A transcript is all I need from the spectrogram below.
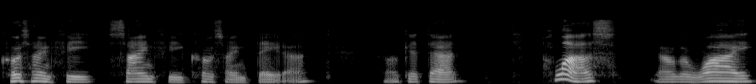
cosine phi sine phi cosine theta. I'll get that. Plus, now the y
